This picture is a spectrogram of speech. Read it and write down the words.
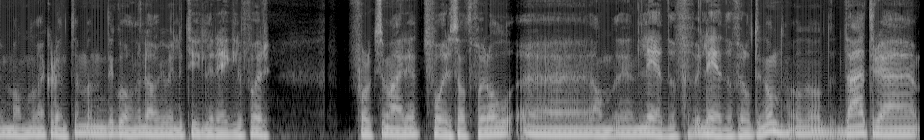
mannen å være klønete, men det går an å lage veldig tydelige regler for folk som er i et foresattforhold, uh, leder, lederforhold til noen. Og der tror jeg,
